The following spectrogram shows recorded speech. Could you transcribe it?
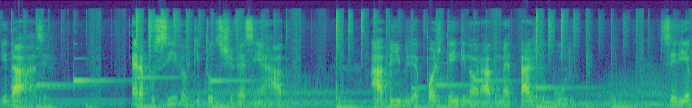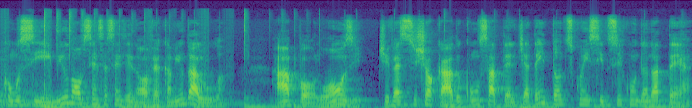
e da Ásia. Era possível que todos estivessem errado? A Bíblia pode ter ignorado metade do mundo? Seria como se em 1969, a caminho da Lua, a Apollo 11 tivesse se chocado com um satélite até então desconhecido circundando a Terra,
